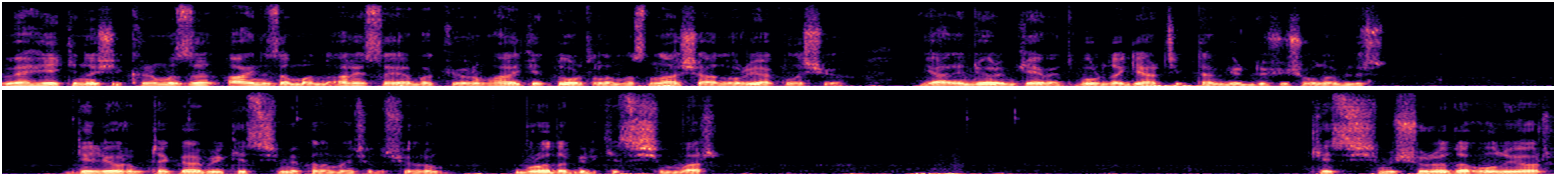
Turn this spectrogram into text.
Ve Heikin aşı kırmızı. Aynı zamanda RSI'ye bakıyorum. Hareketli ortalamasına aşağı doğru yaklaşıyor. Yani diyorum ki evet burada gerçekten bir düşüş olabilir. Geliyorum tekrar bir kesişim yakalamaya çalışıyorum. Burada bir kesişim var. Kesişim şurada oluyor.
